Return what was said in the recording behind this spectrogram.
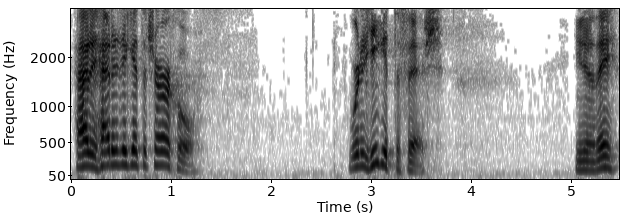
How did, how did he get the charcoal? Where did he get the fish? You know, they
